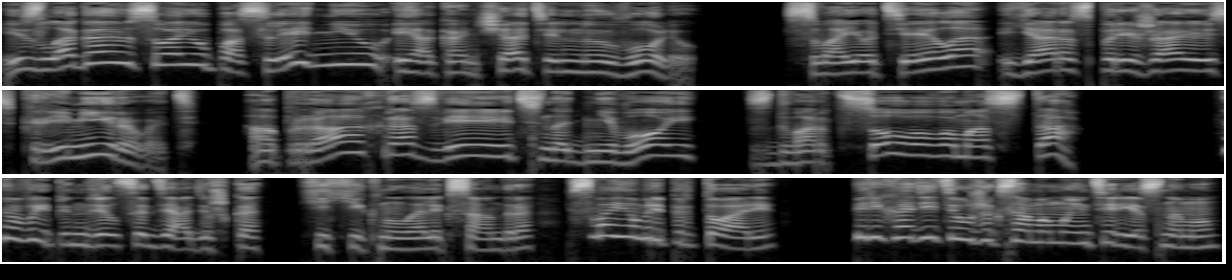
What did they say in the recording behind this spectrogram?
излагаю свою последнюю и окончательную волю. Свое тело я распоряжаюсь кремировать, а прах развеять над Невой с Дворцового моста. «Выпендрился дядюшка», — хихикнула Александра, — «в своем репертуаре. Переходите уже к самому интересному».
